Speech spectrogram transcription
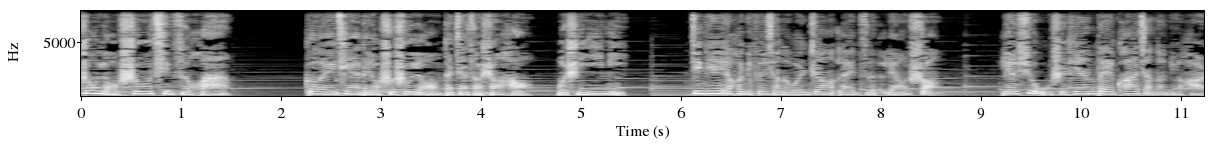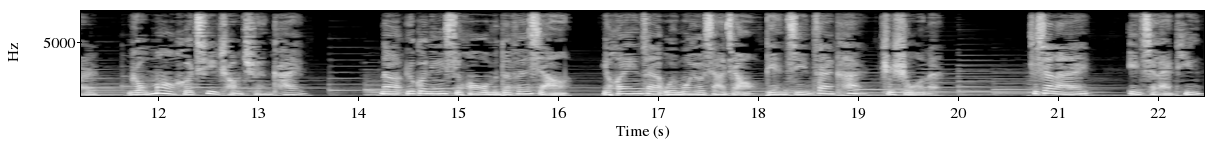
中有书气自华。各位亲爱的有书书友，大家早上好，我是一米。今天要和你分享的文章来自凉爽。连续五十天被夸奖的女孩，容貌和气场全开。那如果您喜欢我们的分享，也欢迎在文末右下角点击再看支持我们。接下来一起来听。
